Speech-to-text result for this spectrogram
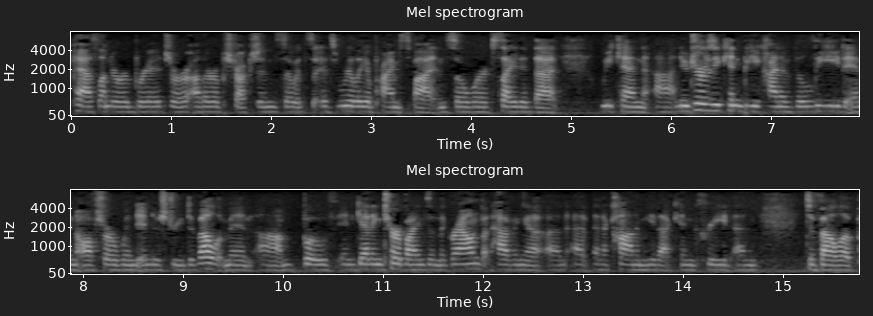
pass under a bridge or other obstructions. So it's it's really a prime spot, and so we're excited that we can uh, New Jersey can be kind of the lead in offshore wind industry development, um, both in getting turbines in the ground, but having a, an, an economy that can create and develop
